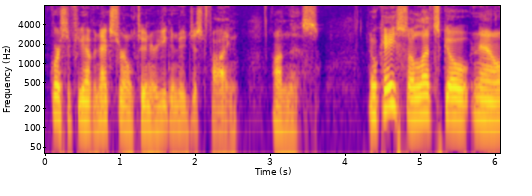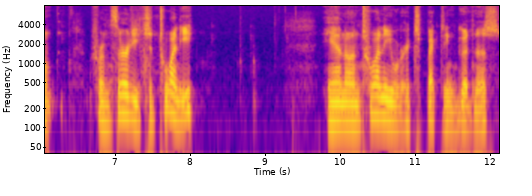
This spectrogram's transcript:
of course, if you have an external tuner, you can do just fine on this. Okay, so let's go now from 30 to 20. And on 20, we're expecting goodness.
